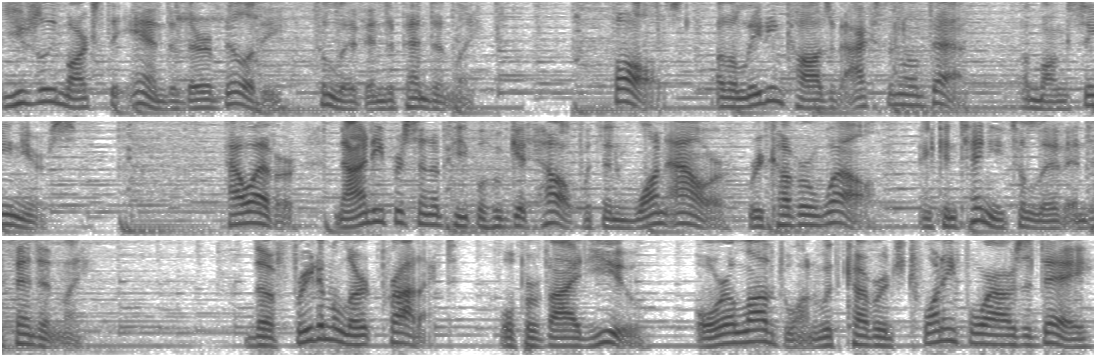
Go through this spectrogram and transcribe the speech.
usually marks the end of their ability to live independently. Falls are the leading cause of accidental death among seniors. However, 90% of people who get help within one hour recover well and continue to live independently. The Freedom Alert product will provide you or a loved one with coverage 24 hours a day,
